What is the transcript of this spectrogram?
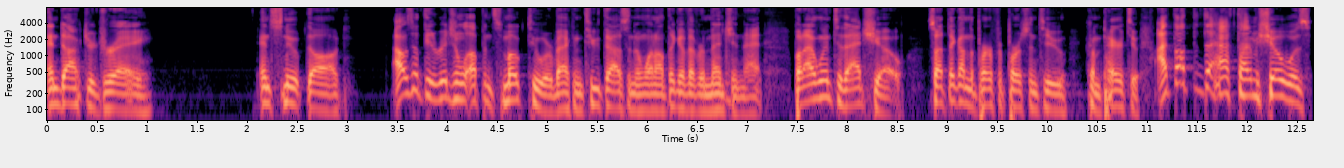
and Dr. Dre and Snoop Dogg. I was at the original Up in Smoke tour back in 2001. I don't think I've ever mentioned that, but I went to that show, so I think I'm the perfect person to compare to. I thought that the halftime show was.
